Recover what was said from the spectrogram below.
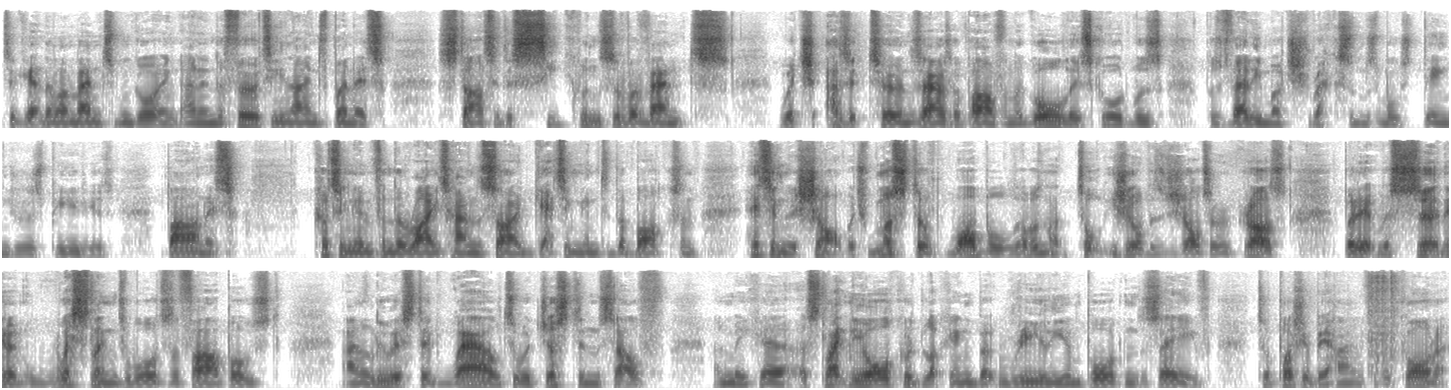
to get the momentum going, and in the 39th minute started a sequence of events which, as it turns out, apart from the goal they scored, was was very much Wrexham's most dangerous period. Barnett cutting in from the right hand side, getting into the box and hitting a shot which must have wobbled. I wasn't totally sure if it was a shot or a cross, but it was certainly went whistling towards the far post. And Lewis did well to adjust himself and make a, a, slightly awkward looking but really important save to push it behind for the corner.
